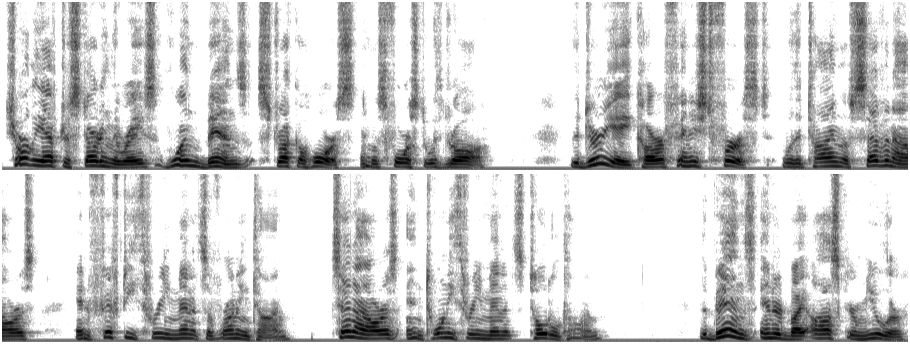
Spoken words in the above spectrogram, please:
Shortly after starting the race, one Benz struck a horse and was forced to withdraw. The Duryea car finished first with a time of 7 hours and 53 minutes of running time, 10 hours and 23 minutes total time. The Benz entered by Oscar Mueller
